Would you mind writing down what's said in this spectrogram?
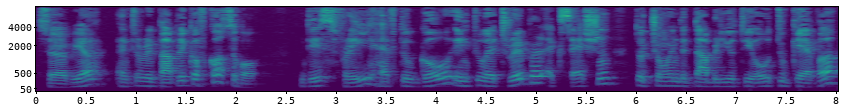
Serbia, and the Republic of Kosovo. These three have to go into a triple accession to join the WTO together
